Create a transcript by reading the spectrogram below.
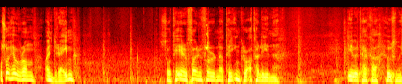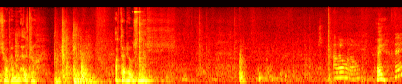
Og så har hon en dreim. Så det er flere forhånd at det er yngre ataline i vil teka husene kjalt ham en eldre. Atar husene. Hallo, hallo. Hei. Hei.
